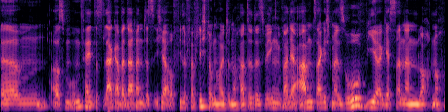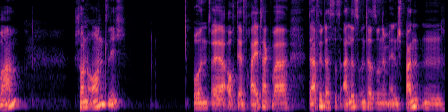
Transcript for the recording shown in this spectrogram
ähm, aus dem Umfeld. Das lag aber daran, dass ich ja auch viele Verpflichtungen heute noch hatte. Deswegen war der Abend, sage ich mal, so, wie er gestern dann doch noch war, schon ordentlich. Und äh, auch der Freitag war dafür, dass das alles unter so einem entspannten,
